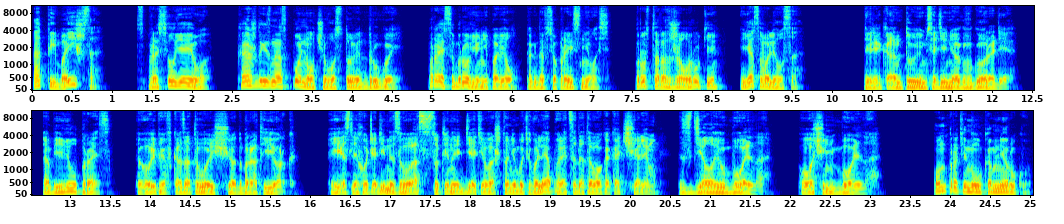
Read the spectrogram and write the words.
«А ты боишься?» – спросил я его. Каждый из нас понял, чего стоит другой. Прайс и бровью не повел, когда все прояснилось. Просто разжал руки, я свалился. «Перекантуемся денек в городе», – объявил Прайс. «Выпивка за твой счет, брат Йорк. Если хоть один из вас, сукины дети, во что-нибудь вляпается до того, как отчалим, сделаю больно. Очень больно». Он протянул ко мне руку.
